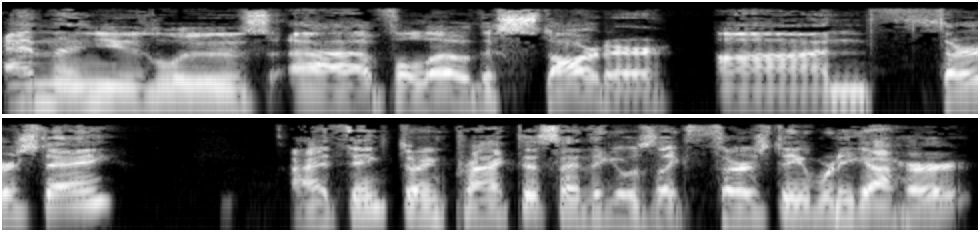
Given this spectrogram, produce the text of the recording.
And then you lose, uh, Valot, the starter on Thursday. I think during practice, I think it was like Thursday when he got hurt.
